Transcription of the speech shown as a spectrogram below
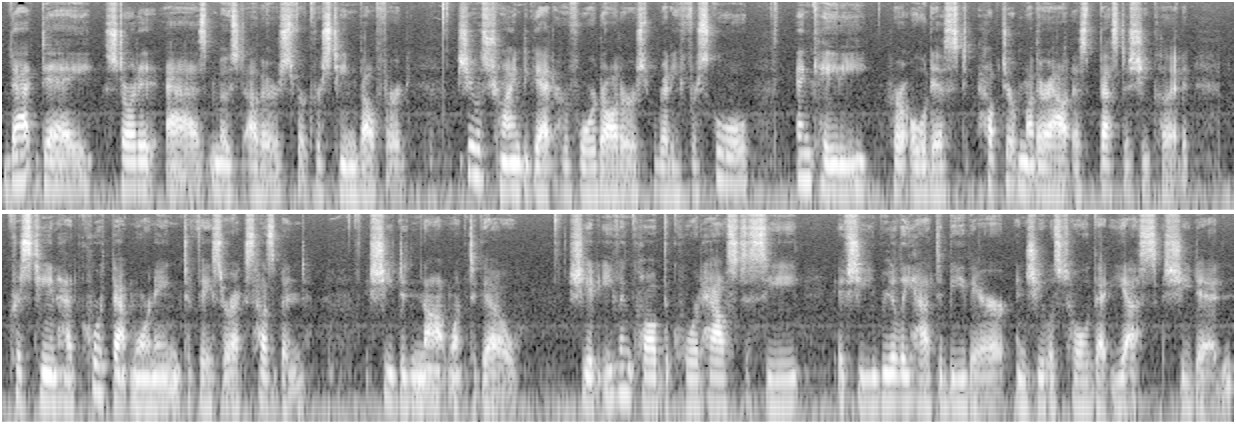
That day started as most others for Christine Belford. She was trying to get her four daughters ready for school, and Katie, her oldest, helped her mother out as best as she could. Christine had court that morning to face her ex husband. She did not want to go. She had even called the courthouse to see if she really had to be there, and she was told that yes, she did.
